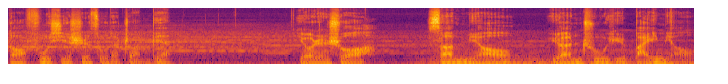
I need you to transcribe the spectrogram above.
到父系氏族的转变。有人说，三苗原出于白苗，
